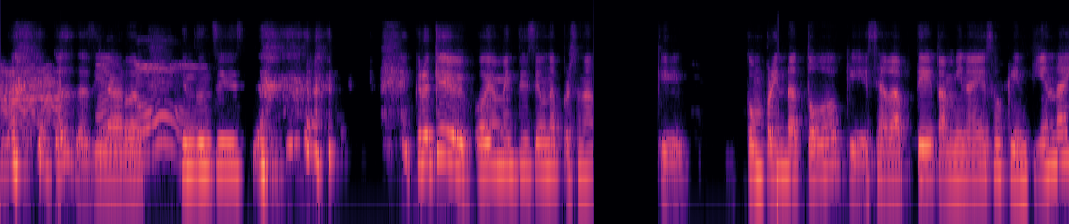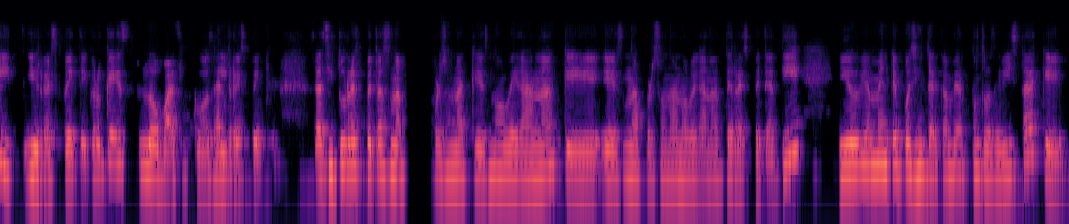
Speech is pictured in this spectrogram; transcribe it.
¿no? Cosas así, la verdad. Entonces, creo que obviamente sea una persona que comprenda todo, que se adapte también a eso, que entienda y, y respete. Creo que es lo básico, o sea, el respeto. O sea, si tú respetas a una persona que es no vegana, que es una persona no vegana, te respete a ti y obviamente pues intercambiar puntos de vista que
